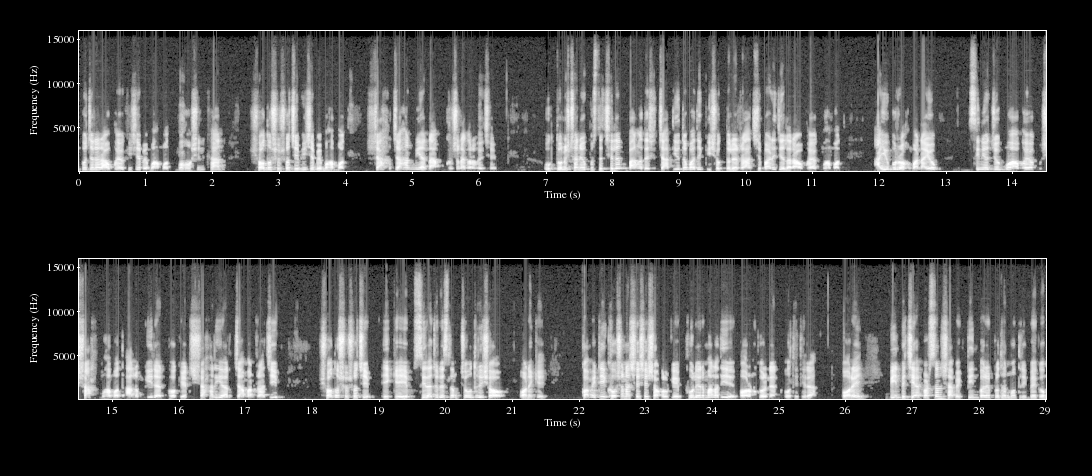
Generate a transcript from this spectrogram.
উপজেলার আহ্বায়ক হিসেবে মোহাম্মদ মহসিন খান, সদস্য সচিব হিসেবে মোহাম্মদ শাহজাহান মিয়ার নাম ঘোষণা করা হয়েছে। উক্ত অনুষ্ঠানে উপস্থিত ছিলেন বাংলাদেশ জাতীয়তাবাদী কৃষক দলের রাজবাড়ী জেলার আহ্বায়ক মোহাম্মদ আইয়ুবুর রহমান আয়ুব সিনিয়র যুগ্ম আহ্বায়ক শাহ মোহাম্মদ আলমগীর অ্যাডভোকেট শাহরিয়ার জামান রাজীব সদস্য সচিব A K M Sirajul Islam Chowdhury সহ অনেকে। কমিটি ঘোষণা শেষে সকলকে ফুলের মালা দিয়ে বরণ করে নেন অতিথিরা। পরে বিএনপি চেয়ারপারসন সাবেক তিনবারের প্রধানমন্ত্রী বেগম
